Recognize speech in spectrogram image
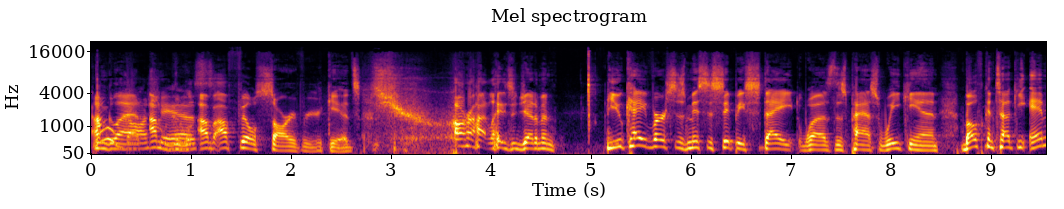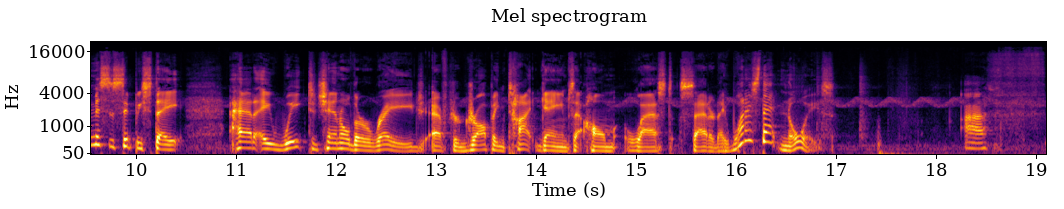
I'm Oh, glad. gosh, I'm, yes. I, I feel sorry for your kids. All right, ladies and gentlemen. UK versus Mississippi State was this past weekend. Both Kentucky and Mississippi State had a week to channel their rage after dropping tight games at home last Saturday. What is that noise? I, f-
